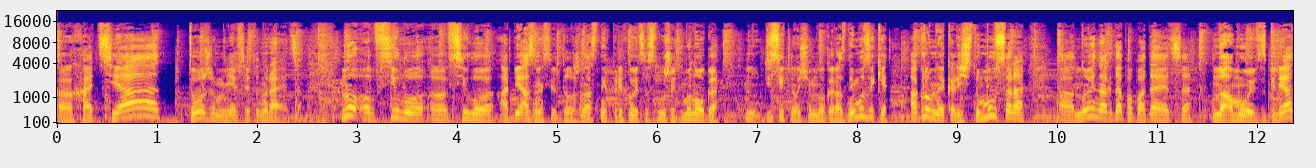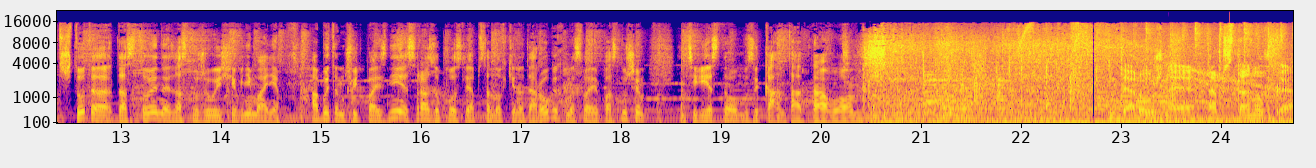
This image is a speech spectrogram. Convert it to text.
э, хотя тоже мне все это нравится. Но в силу, э, в силу обязанностей должностных приходится слушать много, ну, действительно очень много разной музыки, огромное количество мусора, а, но иногда попадается, на мой взгляд, что-то достойное, заслуживающее внимания. Об этом чуть позднее, сразу после обстановки на дорогах, мы с вами послушаем интересного музыканта одного. Дорожная обстановка.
